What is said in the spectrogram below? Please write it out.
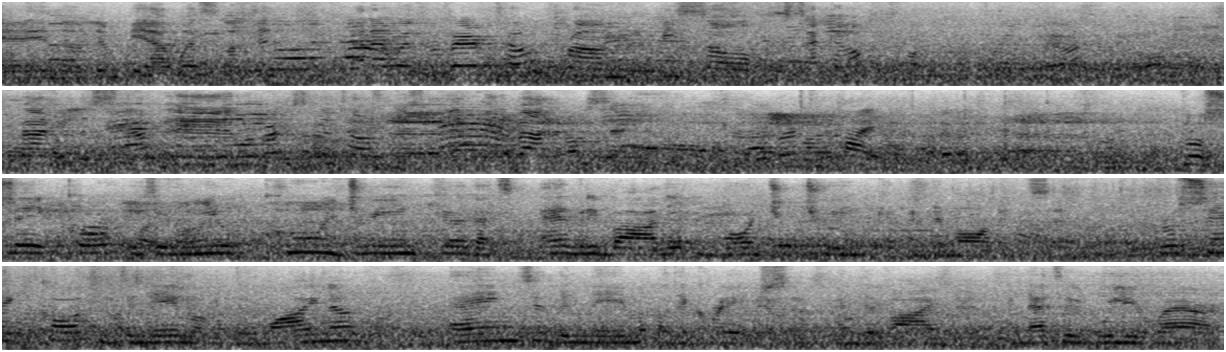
in Olympia, West London. And I'm with Roberto from Bisol Prosecco. Fabulous stuff. And Roberto's going to tell us a little bit about Prosecco. Roberto, hi. Prosecco is a new cool drink that everybody wants to drink at the moment. Prosecco is the name of the wine and the name of the grapes and the vine. And that's really rare,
